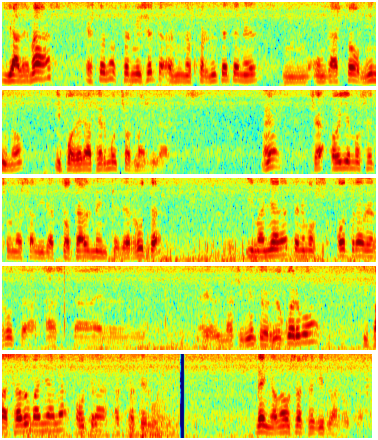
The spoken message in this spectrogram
Y además, esto nos permite, nos permite tener mm, un gasto mínimo y poder hacer muchos más viajes. ¿Eh? O sea, hoy hemos hecho una salida totalmente de ruta y mañana tenemos otra de ruta hasta el, el nacimiento de Río Cuervo y pasado mañana otra hasta Teruel. Venga, vamos a seguir la ruta.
